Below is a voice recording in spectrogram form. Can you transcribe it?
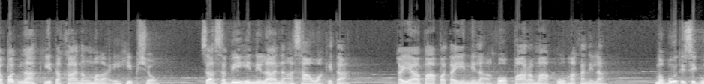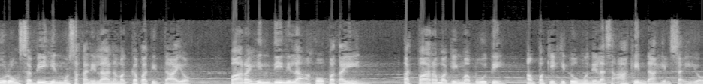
Kapag nakita ka ng mga Ehipsyo, sasabihin nila na asawa kita. Kaya papatayin nila ako para makuha kanila. Mabuti sigurong sabihin mo sa kanila na magkapatid tayo para hindi nila ako patayin at para maging mabuti ang pakikitungo nila sa akin dahil sa iyo.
